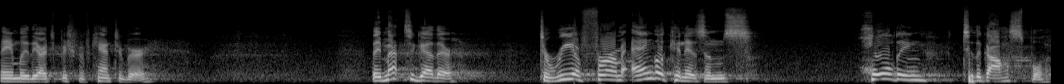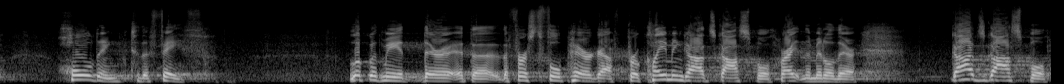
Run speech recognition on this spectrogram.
namely the Archbishop of Canterbury. They met together to reaffirm Anglicanism's holding to the gospel, holding to the faith. Look with me there at the, the first full paragraph, proclaiming God's gospel, right in the middle there. God's gospel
